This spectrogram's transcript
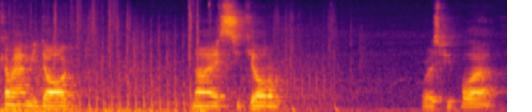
Come at me, dog. Nice, you killed him. Where's people at?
